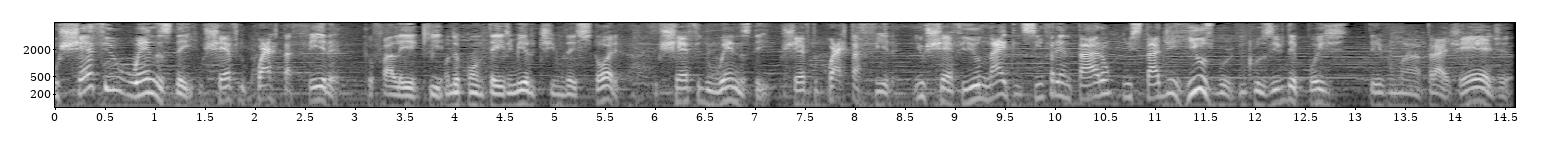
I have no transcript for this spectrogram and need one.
o Sheffield Wednesday, o Sheffield quarta-feira, que eu falei aqui quando eu contei o primeiro time da história, o Sheffield Wednesday, o Sheffield quarta-feira e o Sheffield United se enfrentaram no estádio de Hillsborough, inclusive depois teve uma tragédia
